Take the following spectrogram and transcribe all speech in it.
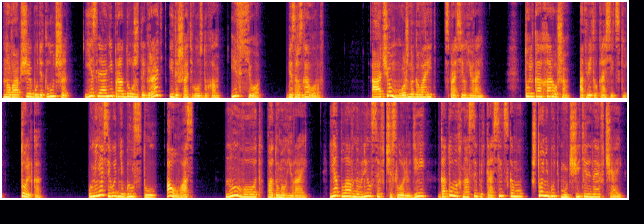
Но вообще будет лучше, если они продолжат играть и дышать воздухом. И все. Без разговоров. «А о чем можно говорить?» — спросил Юрай. «Только о хорошем», — ответил Красицкий. «Только. У меня сегодня был стул, а у вас?» «Ну вот», — подумал Юрай. Я плавно влился в число людей, готовых насыпать Красицкому что-нибудь мучительное в чай.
